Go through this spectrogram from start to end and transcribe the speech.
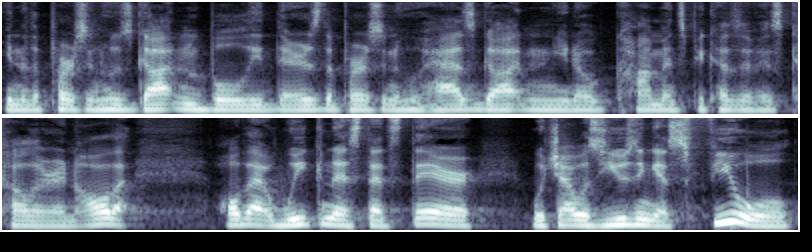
you know the person who's gotten bullied. There's the person who has gotten you know comments because of his color and all that all that weakness that's there which i was using as fuel.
